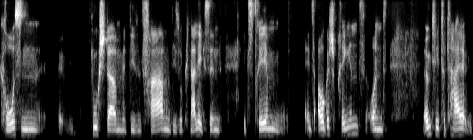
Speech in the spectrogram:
großen äh, Buchstaben, mit diesen Farben, die so knallig sind, extrem ins Auge springend und irgendwie total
